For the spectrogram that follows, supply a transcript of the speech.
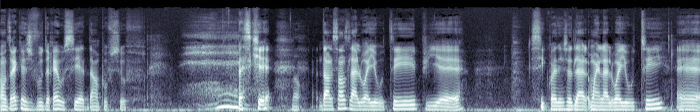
on dirait que je voudrais aussi être dans Pouf Souffle. Parce que, Non. dans le sens de la loyauté, puis euh, c'est quoi déjà de la, ouais, la loyauté, euh,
